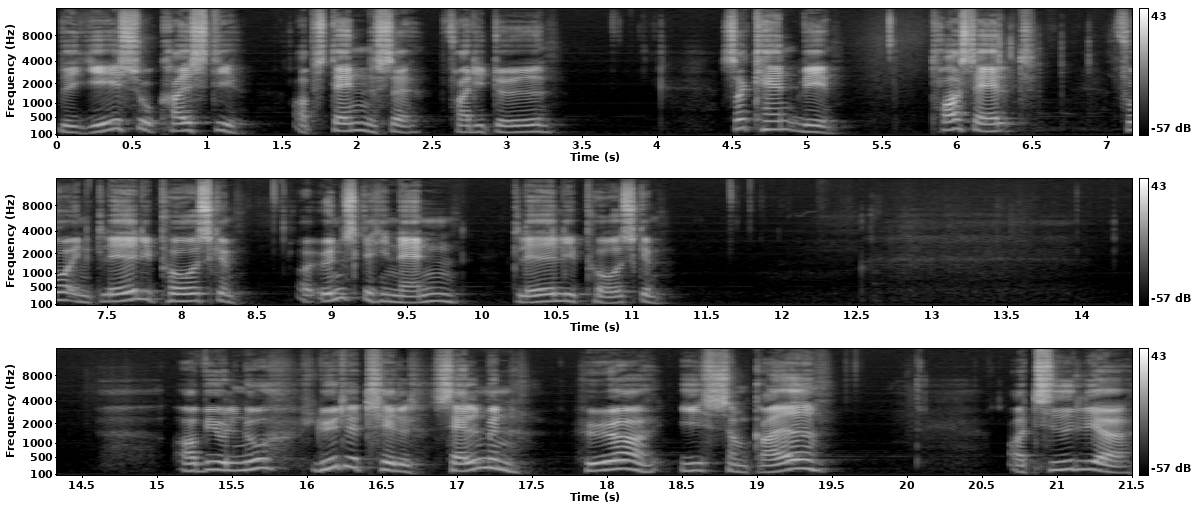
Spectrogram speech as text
ved Jesu Kristi opstandelse fra de døde, så kan vi trods alt få en glædelig påske og ønske hinanden glædelig påske. Og vi vil nu lytte til salmen Høre I som græde, og tidligere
